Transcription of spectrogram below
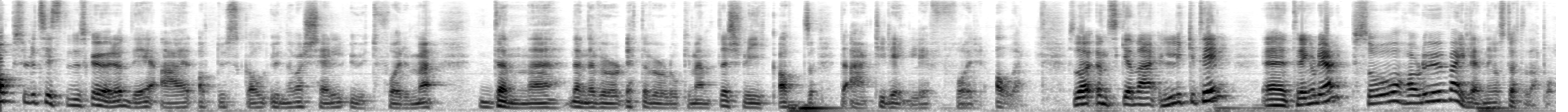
absolutt siste du skal gjøre, det er at du skal universell utforme denne, denne Word, dette Word-dokumentet slik at det er tilgjengelig for alle. Så da ønsker jeg deg lykke til. Eh, trenger du hjelp, så har du veiledning å støtte deg på.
